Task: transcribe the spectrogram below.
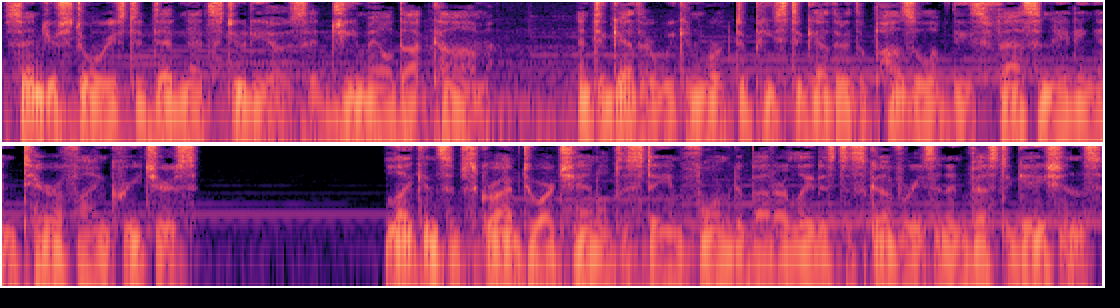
Send your stories to deadnetstudios at gmail.com, and together we can work to piece together the puzzle of these fascinating and terrifying creatures. Like and subscribe to our channel to stay informed about our latest discoveries and investigations.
